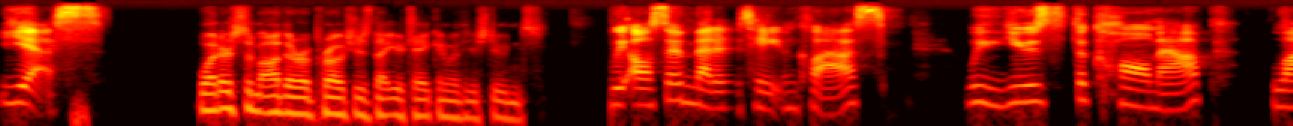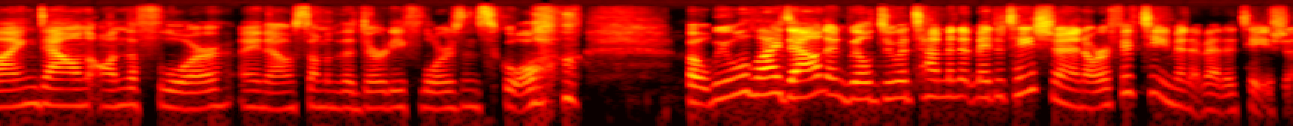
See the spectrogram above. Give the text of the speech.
Yes. What are some other approaches that you're taking with your students? We also meditate in class. We use the calm app lying down on the floor i know some of the dirty floors in school. But we will lie down and we'll do a 10 minute meditation or a 15 minute meditation.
